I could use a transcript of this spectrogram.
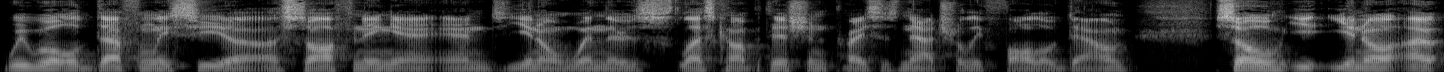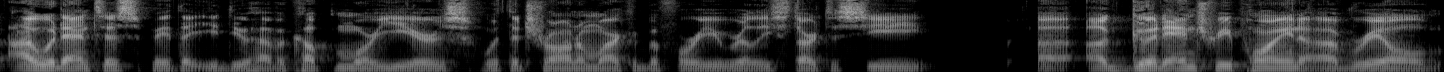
We will definitely see a, a softening, and, and, you know when there's less competition, prices naturally follow down. So you, you know, I, I would anticipate that you do have a couple more years with the Toronto market before you really start to see a, a, good entry point, a real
